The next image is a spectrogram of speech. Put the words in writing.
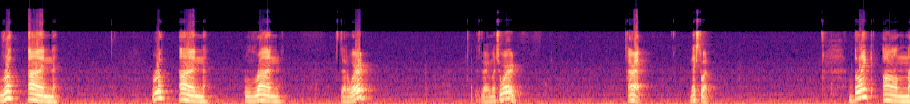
R-un. R-un. Run. Is that a word? That is very much a word. All right. Next one. Blank um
